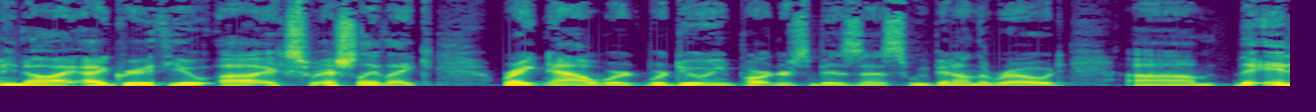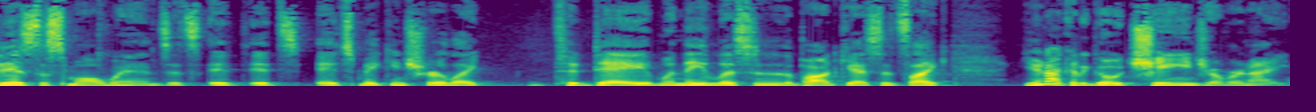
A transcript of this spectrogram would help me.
You know, I, I agree with you. Uh, especially like right now, we're we're doing partners in business. We've been on the road. Um, it is the small wins. It's it, it's it's making sure like today when they listen to the podcast, it's like you're not going to go change overnight.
